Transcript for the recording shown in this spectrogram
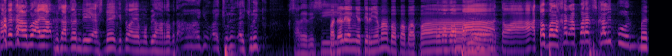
sampai kalau aya misalkan di SD gitu aya mobil hardtop oh ayo ayo culik ayo culik sarerisi Padahal yang nyetirnya mah bapak-bapak. bapak-bapak atau atau bahkan aparat sekalipun Bet,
